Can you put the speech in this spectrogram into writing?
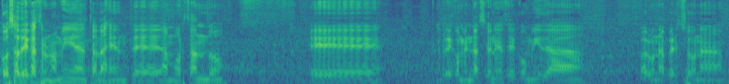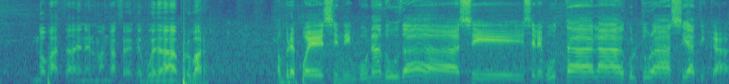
cosas de gastronomía, está la gente almorzando. Eh, recomendaciones de comida para una persona novata en el mangafé que pueda probar. Hombre, pues sin ninguna duda, si, si le gusta la cultura asiática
